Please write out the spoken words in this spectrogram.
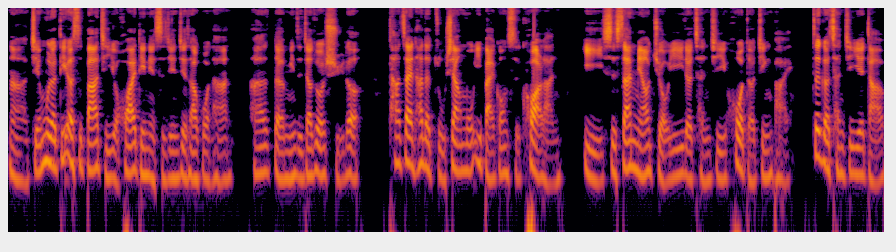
那节目的第二十八集有花一点点时间介绍过他，他的名字叫做许乐，他在他的主项目一百公尺跨栏。以十三秒九一的成绩获得金牌，这个成绩也打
